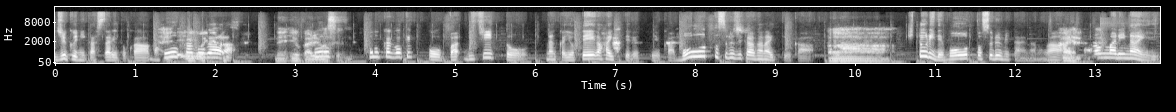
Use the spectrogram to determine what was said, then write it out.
塾に行かせたりとか、まあ、放課後が、ね、よくありますよね。放課後結構ば、ビチッとなんか予定が入ってるっていうか、ぼーっとする時間がないっていうか、あ一人でぼーっとするみたいなのがはいあんまりない。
